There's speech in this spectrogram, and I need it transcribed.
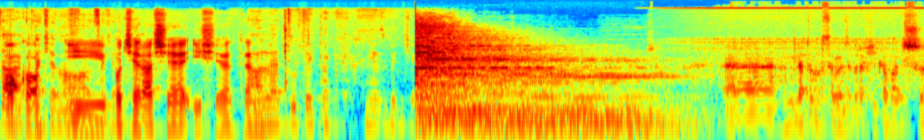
Tak, oko. takie, no, I takie. pociera się i się ten... Ale tutaj tak niezbyt ciekawe. E, dlatego chcemy zweryfikować, czy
